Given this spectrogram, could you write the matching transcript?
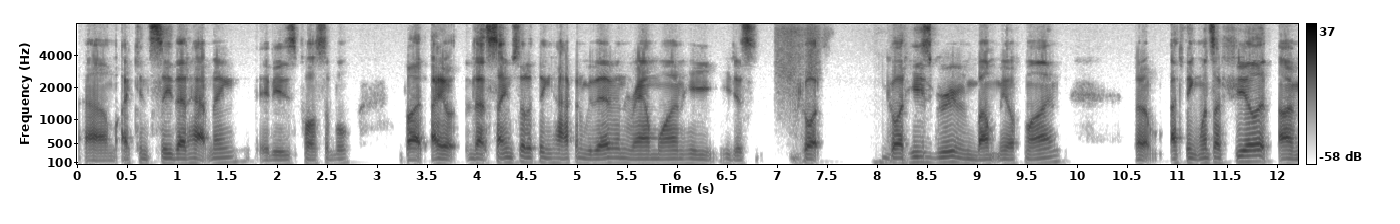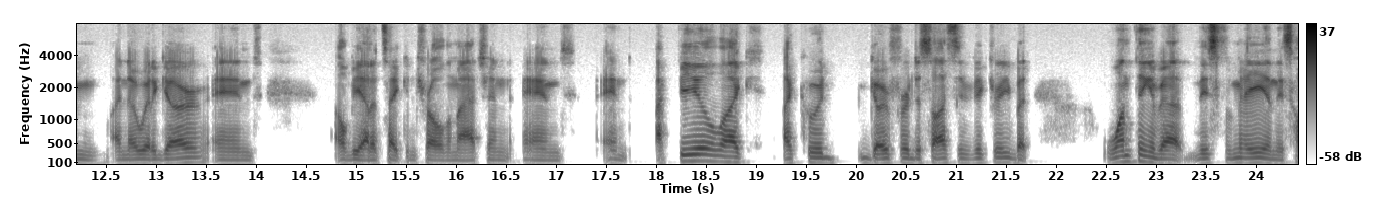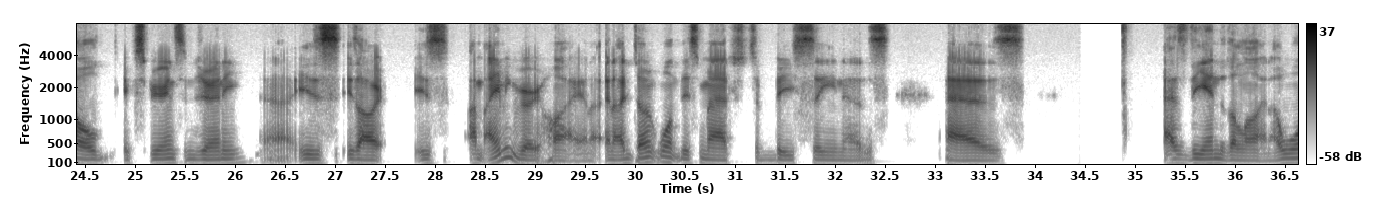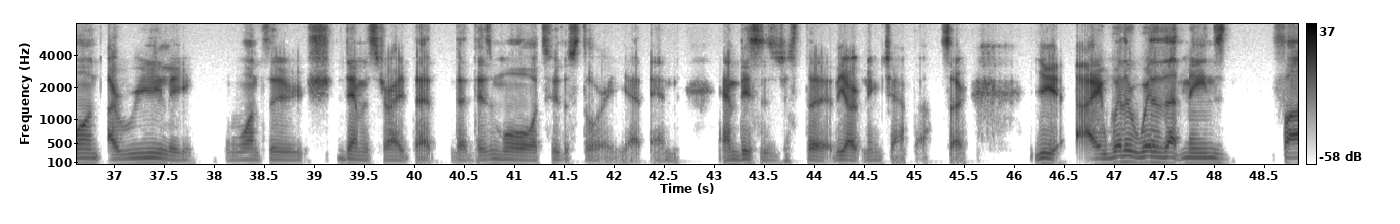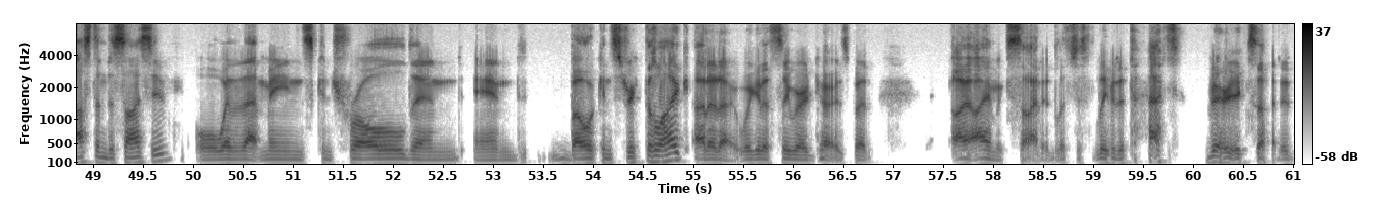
Um, I can see that happening. It is possible, but I that same sort of thing happened with Evan. Round one, he he just got got his groove and bumped me off mine. But I think once I feel it, I'm I know where to go, and I'll be able to take control of the match. And and and I feel like I could go for a decisive victory. But one thing about this for me and this whole experience and journey uh, is is I is I'm aiming very high, and I, and I don't want this match to be seen as as as the end of the line. I want, I really want to sh- demonstrate that that there's more to the story yet, and and this is just the the opening chapter. So, you, I whether whether that means fast and decisive, or whether that means controlled and and boa constrictor like, I don't know. We're gonna see where it goes, but I, I am excited. Let's just leave it at that. Very excited.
